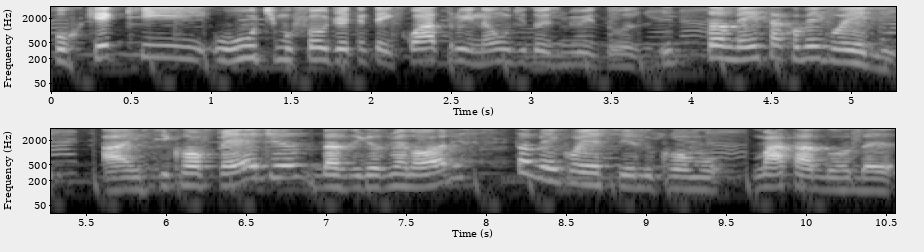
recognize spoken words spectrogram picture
por que, que o último foi o de 84 e não o de 2012. E também está comigo ele, a enciclopédia das ligas menores, também conhecido como matador da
